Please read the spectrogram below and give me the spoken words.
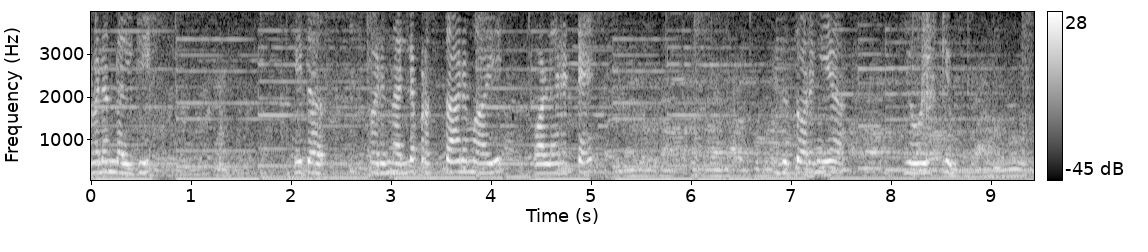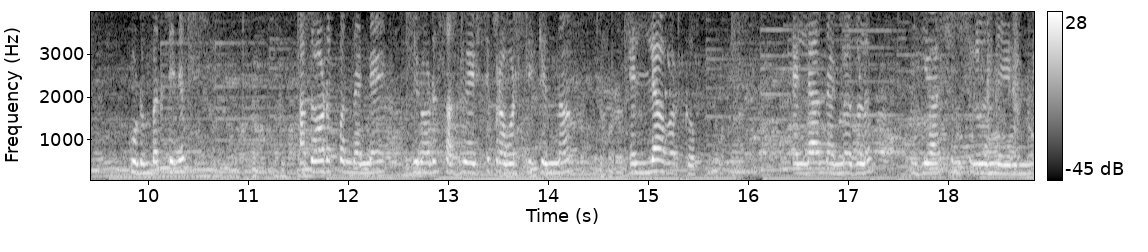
സേവനം നൽകി. ഇത് ഒരു നല്ല പ്രസ്ഥാനമായി വളരട്ടെ. ഇത് തുടങ്ങിയ യോയിക്കും കുടുംബത്തിനും അതോടൊപ്പം തന്നെ ഇതിനോട് സഹകരിച്ച് പ്രവർത്തിക്കുന്ന എല്ലാവർക്കും എല്ലാ നന്മകളും വിജയാശംസകളും നേരുന്നു.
